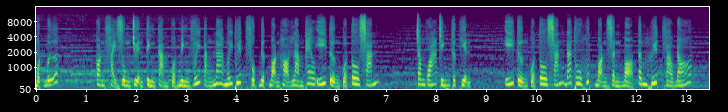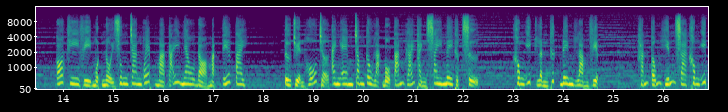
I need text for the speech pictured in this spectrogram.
một bữa. Còn phải dùng chuyện tình cảm của mình với tằng na mới thuyết phục được bọn họ làm theo ý tưởng của tô sán. Trong quá trình thực hiện, ý tưởng của tô sán đã thu hút bọn dần bỏ tâm huyết vào đó. Có khi vì một nội dung trang web mà cãi nhau đỏ mặt tía tai từ chuyện hỗ trợ anh em trong câu lạc bộ tán gái thành say mê thực sự. Không ít lần thức đêm làm việc. Hắn cống hiến ra không ít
